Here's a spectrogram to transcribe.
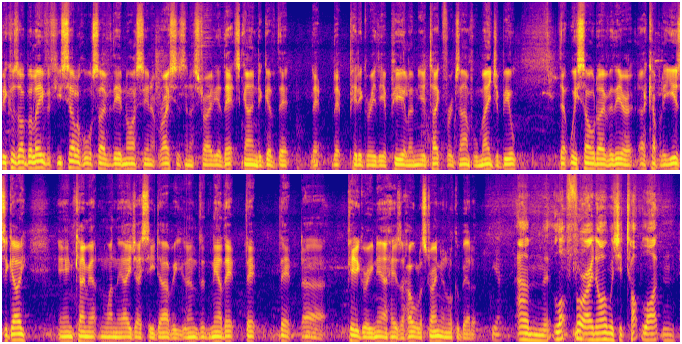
Because I believe if you sell a horse over there nicely and it races in Australia, that's going to give that, that, that pedigree the appeal. And you take, for example, Major Bill that we sold over there a, a couple of years ago and came out and won the AJC Derby. And now that, that, that uh, pedigree now has a whole Australian look about it. Yeah. Um, lot 409 was your top lot, and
